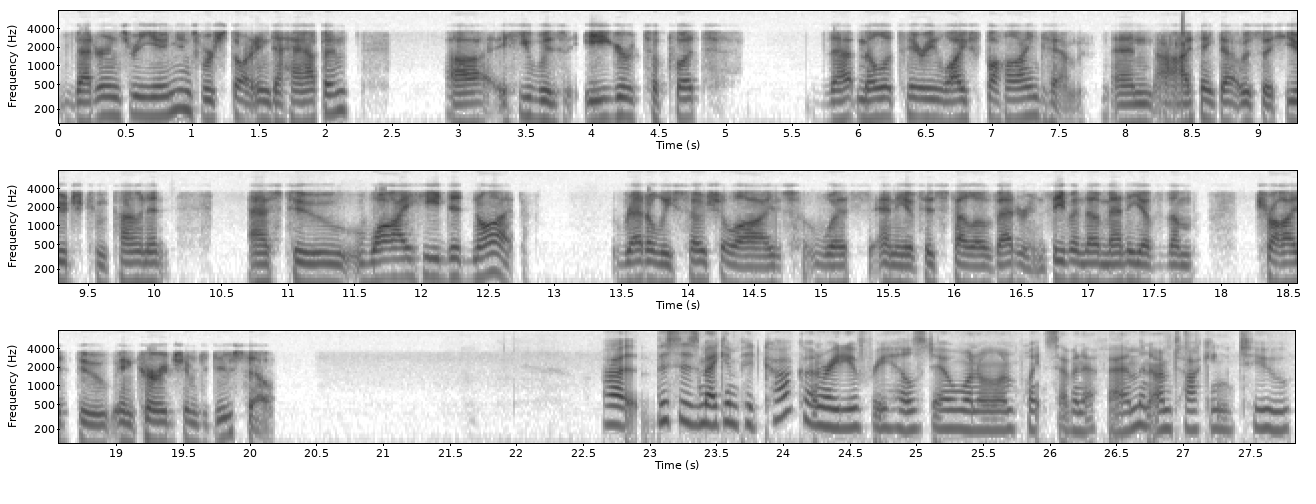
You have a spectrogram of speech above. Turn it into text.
veterans reunions were starting to happen, uh, he was eager to put that military life behind him. And I think that was a huge component as to why he did not readily socialize with any of his fellow veterans, even though many of them tried to encourage him to do so. Uh, this is Megan Pidcock on Radio Free Hillsdale 101.7 FM, and I'm talking to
